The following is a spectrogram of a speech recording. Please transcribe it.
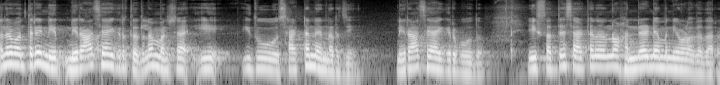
ಅಂದರೆ ಒಂಥರ ನಿರ್, ನಿರಾಸೆ ಆಗಿರ್ತದಲ್ಲ ಮನುಷ್ಯ, ಈ, ಇದು ಸ್ಯಾಟನ್ ಎನರ್ಜಿ ನಿರಾಸೆ ಆಗಿರ್ಬೋದು. ಈಗ ಸದ್ಯ ಸ್ಯಾಟನ್ ಅನ್ನೋ ಹನ್ನೆರಡನೇ ಮನೆಯೊಳಗೆ ಅದಾರ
